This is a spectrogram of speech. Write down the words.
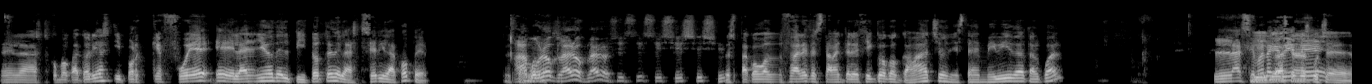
en las convocatorias, y porque fue el año del pitote de la serie La Cope. Ah, bueno, claro, claro, sí, sí, sí, sí, sí, sí. Pues Paco González estaba en Telecinco con Camacho, en Está en mi vida, tal cual. La semana Y que no viene, escuché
